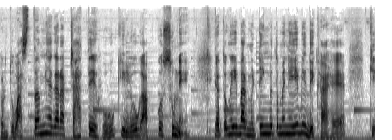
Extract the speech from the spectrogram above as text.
परंतु वास्तव में अगर आप चाहते हो कि लोग आपको सुने, या तो कई बार मीटिंग में तो मैंने ये भी देखा है कि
